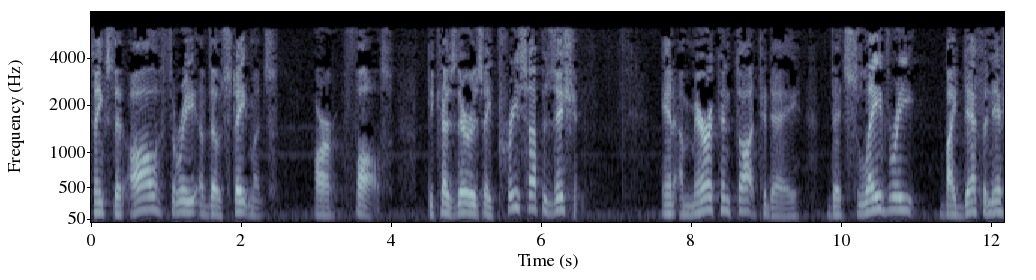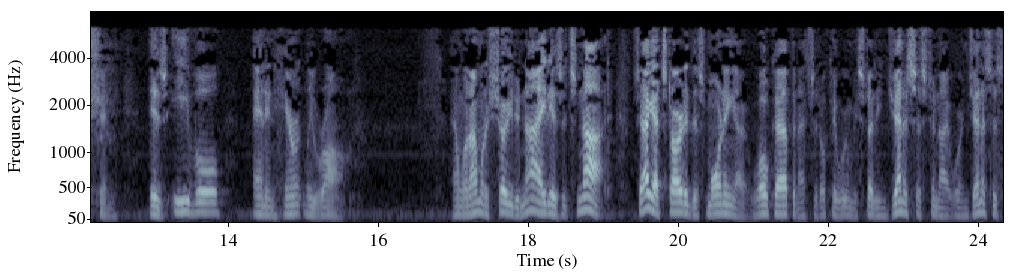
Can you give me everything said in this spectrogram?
thinks that all three of those statements are false because there is a presupposition in American thought today that slavery by definition is evil and inherently wrong. And what I'm going to show you tonight is it's not. See, I got started this morning. I woke up and I said, okay, we're going to be studying Genesis tonight. We're in Genesis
